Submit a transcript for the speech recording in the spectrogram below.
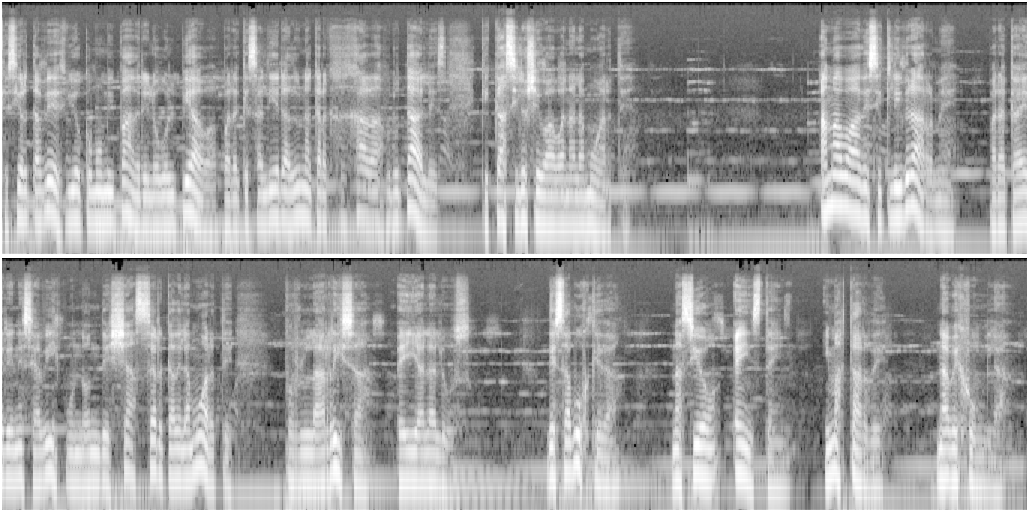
que cierta vez vio como mi padre lo golpeaba para que saliera de unas carcajadas brutales que casi lo llevaban a la muerte. Amaba desequilibrarme para caer en ese abismo en donde ya cerca de la muerte, por la risa, veía la luz. De esa búsqueda nació Einstein y más tarde Nave Jungla.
